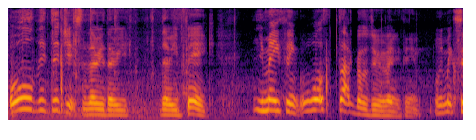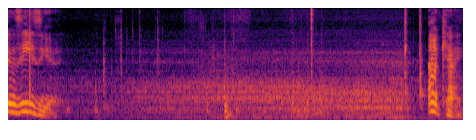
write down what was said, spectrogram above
All the digits are very, very, very big. You may think, well, what's that got to do with anything? Well, it makes things easier. Okay,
